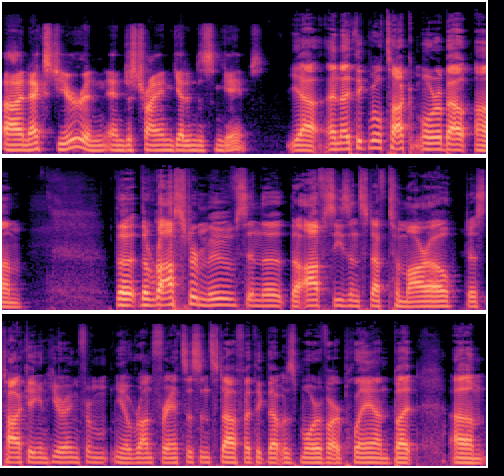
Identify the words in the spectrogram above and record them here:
uh, next year, and and just try and get into some games. Yeah, and I think we'll talk more about um the the roster moves and the the off season stuff tomorrow. Just talking and hearing from you know Ron Francis and stuff. I think that was more of our plan. But um,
